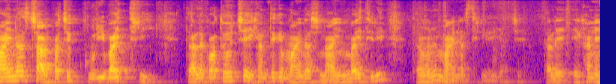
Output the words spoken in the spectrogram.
মাইনাস চার পাঁচে কুড়ি বাই থ্রি তাহলে কত হচ্ছে? এখান থেকে মাইনাস নাইন বাই থ্রি তার মানে মাইনাস থ্রি হয়ে যাচ্ছে। তাহলে এখানে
